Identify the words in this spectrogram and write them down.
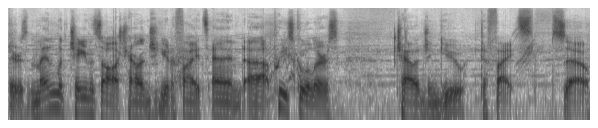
There's men with chainsaws challenging you to fights and uh, preschoolers challenging you to fights. So,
